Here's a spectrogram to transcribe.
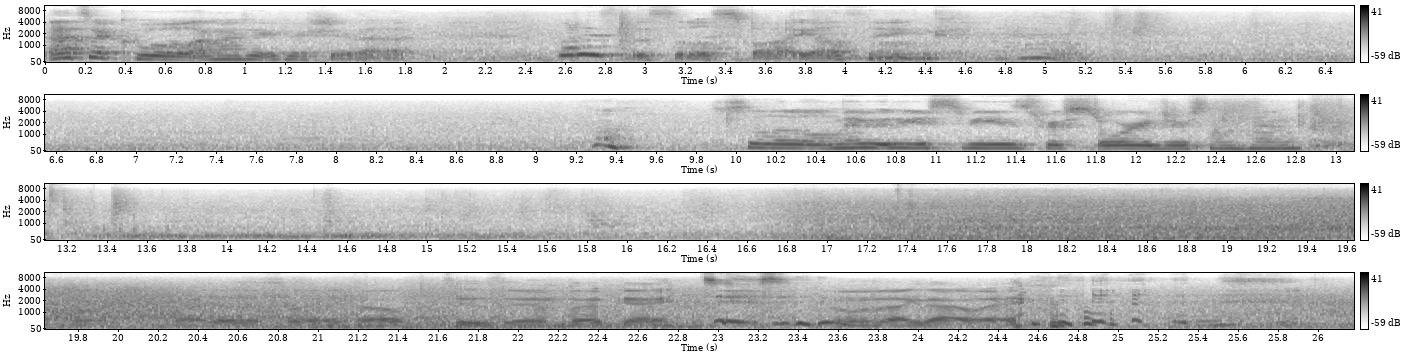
That's a cool, I'm gonna take a picture of that. What is this little spot, y'all think? Oh. Huh. Just a little, maybe it used to be used for storage or something. Oh, I go this way. Too zoomed. Okay. Going back that way.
